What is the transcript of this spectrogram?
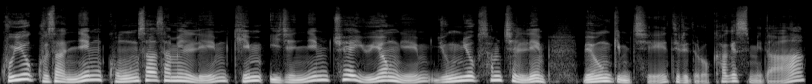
9694님, 0431님, 김이진님, 최유영님, 6637님, 매운김치 드리도록 하겠습니다.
